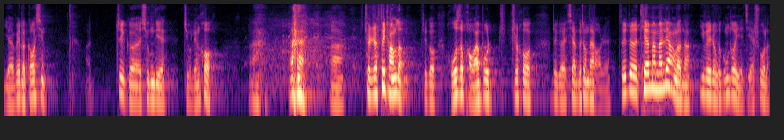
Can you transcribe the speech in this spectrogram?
也为了高兴。这个兄弟九零后，啊。啊，确实非常冷。这个胡子跑完步之后，这个像个圣诞老人。随着天慢慢亮了呢，意味着我的工作也结束了。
